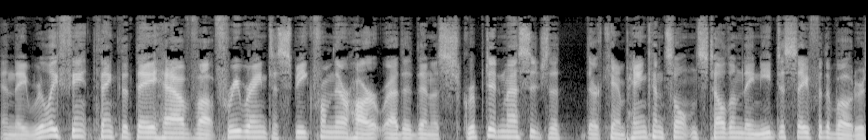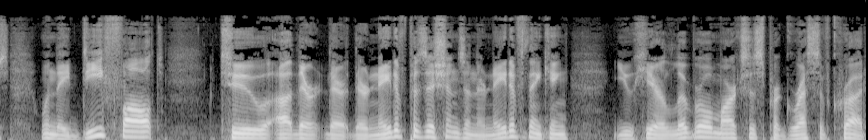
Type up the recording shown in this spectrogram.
and they really think, think that they have uh, free reign to speak from their heart rather than a scripted message that their campaign consultants tell them they need to say for the voters, when they default to uh, their, their, their native positions and their native thinking, you hear liberal Marxist progressive crud.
